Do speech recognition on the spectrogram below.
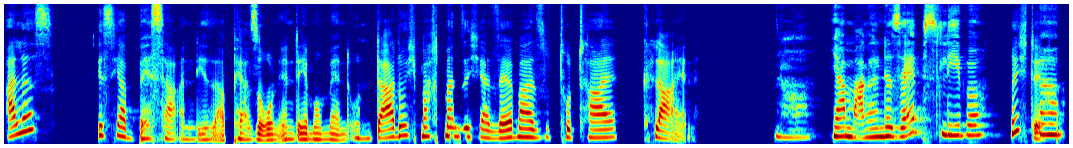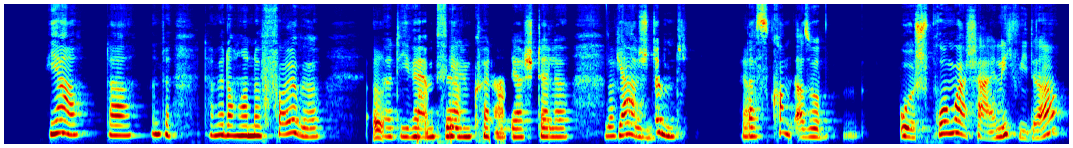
alles ist ja besser an dieser Person in dem Moment. Und dadurch macht man sich ja selber so total klein. Ja, ja mangelnde Selbstliebe. Richtig. Ja, ja da sind wir. Da haben wir doch noch eine Folge, äh, äh die wir empfehlen ja. können an der Stelle. Das ja, stimmt. stimmt. Ja. Das kommt. Also Ursprung wahrscheinlich wieder,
